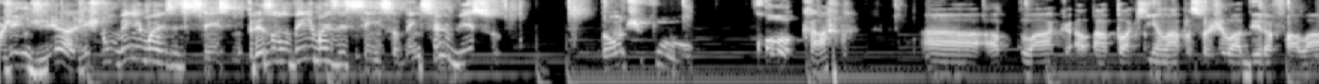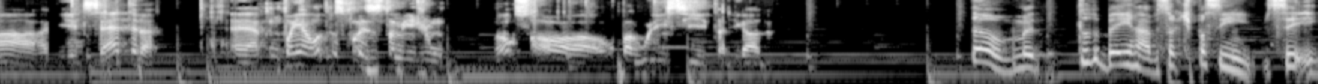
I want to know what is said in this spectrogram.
hoje em dia a gente não vende mais licença. A empresa não vende mais licença, vende serviço. Então, tipo, colocar a, a placa, a, a plaquinha lá pra sua geladeira falar e etc. é, acompanha outras coisas também junto. Não só o bagulho em si, tá ligado? Então, mas tudo bem, Ravi. Só que, tipo assim, você-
